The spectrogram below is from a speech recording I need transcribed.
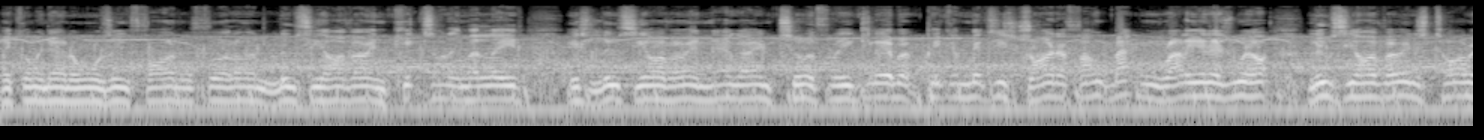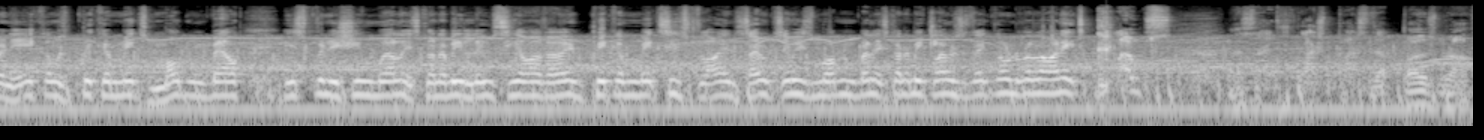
They're coming down towards the final furlong and Lucy Ivo in kicks on in the lead. It's Lucy Ivo in now going two or three clear. But Pick and Mix is trying to funk back and rallying as well. Lucy Ivo in's tiring. Here comes Pick and Mix. Modern Bell is finishing well. It's going to be Lucy Ivo in. Pick and Mix is flying. So too is Modern Bell. It's going to be close as they go to the line. It's close as they flash past the post. But I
